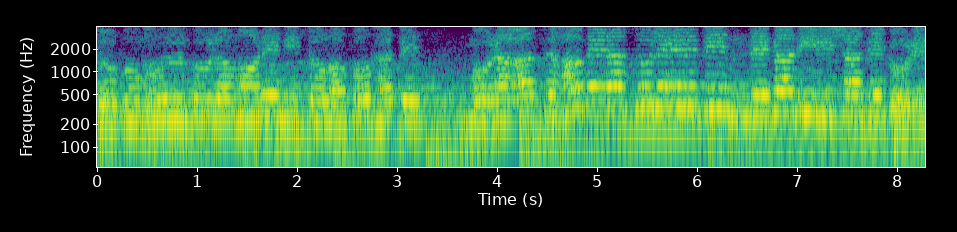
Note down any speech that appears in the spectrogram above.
তবু মূলগুলো মরেনি তো অপঘাতে। মোরা আসহাবে রাসূলের জিন্দেগানির সাজে, গড়ে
